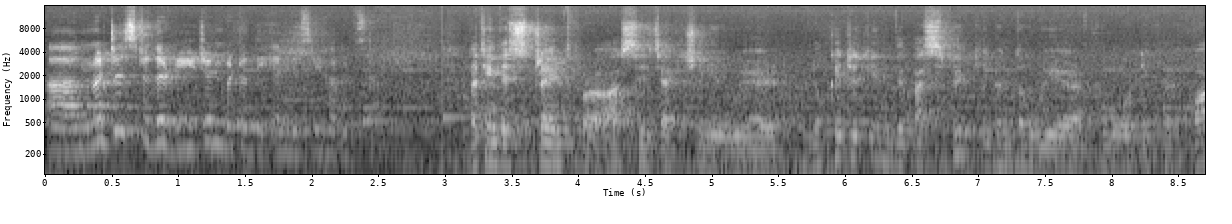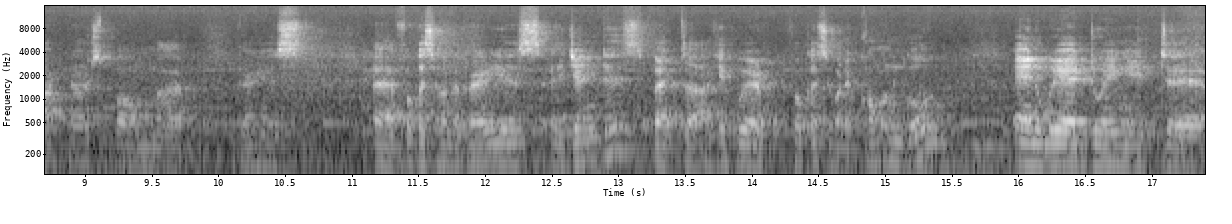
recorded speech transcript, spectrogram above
um, not just to the region but to the NDC hub itself? I think the strength for us is actually we're located in the Pacific, even though we are four different partners from uh, various uh, focusing on the various agendas, but uh, I think we're focusing on a common goal and we're doing it uh,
